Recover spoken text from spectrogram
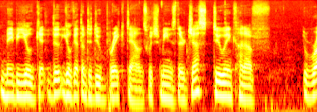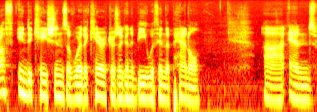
maybe you'll get you'll get them to do breakdowns which means they're just doing kind of rough indications of where the characters are going to be within the panel uh, and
